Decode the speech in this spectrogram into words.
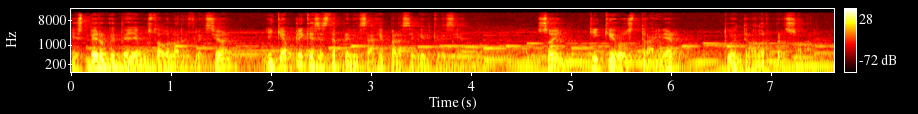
Espero que te haya gustado la reflexión y que apliques este aprendizaje para seguir creciendo. Soy Kike Ostrainer, tu entrenador personal.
